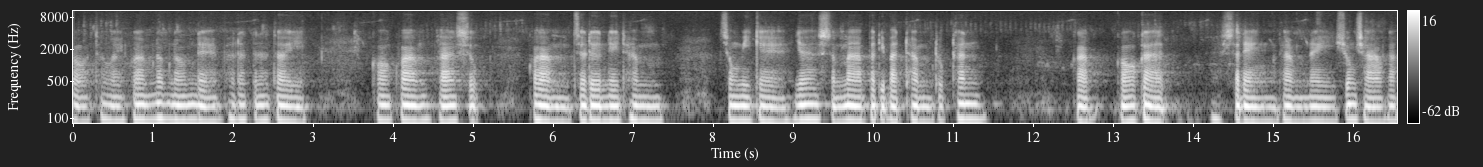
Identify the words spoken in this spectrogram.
ขอถวายความนอบน้อมแด่พระรัตนตรัย ขอความพาสุข ความเจริญในธรรมจงมีแก่ญาสัมมาปฏิบัติธรรมทุกท่านครับขอโอกาสแสดงธรรมในช่วงเช้าครับ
